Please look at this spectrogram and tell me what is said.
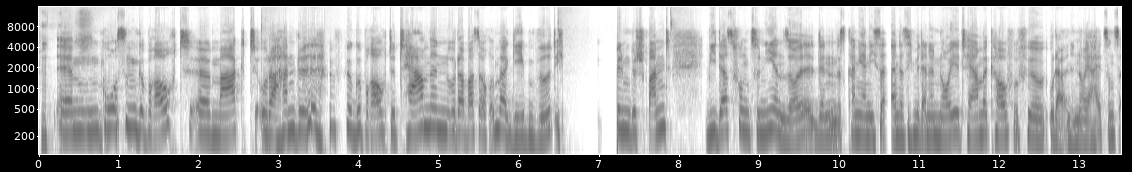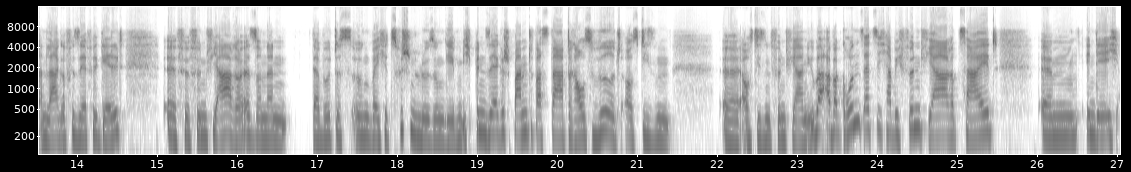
ähm, einen großen Gebrauchtmarkt oder Handel für gebrauchte Thermen oder was auch immer geben wird. Ich bin gespannt, wie das funktionieren soll, denn es kann ja nicht sein, dass ich mir eine neue Therme kaufe für oder eine neue Heizungsanlage für sehr viel Geld äh, für fünf Jahre, sondern da wird es irgendwelche Zwischenlösungen geben. Ich bin sehr gespannt, was da draus wird aus diesen, äh, aus diesen fünf Jahren über. Aber grundsätzlich habe ich fünf Jahre Zeit, ähm, in der ich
